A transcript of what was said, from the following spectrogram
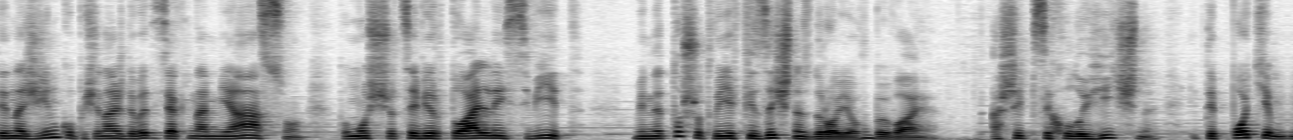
Ти на жінку починаєш дивитися як на м'ясо, тому що це віртуальний світ. Він не то, що твоє фізичне здоров'я вбиває, а ще й психологічне. І ти потім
